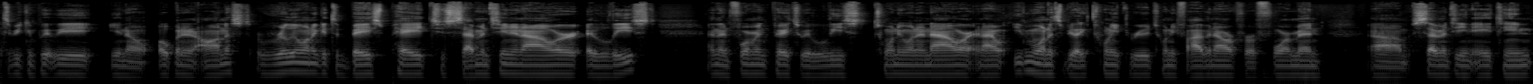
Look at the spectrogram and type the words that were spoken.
and to be completely, you know, open and honest, really want to get to base pay to 17 an hour at least, and then foreman pay to at least 21 an hour. And I even want it to be like 23 or 25 an hour for a foreman, um, 17, 18,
